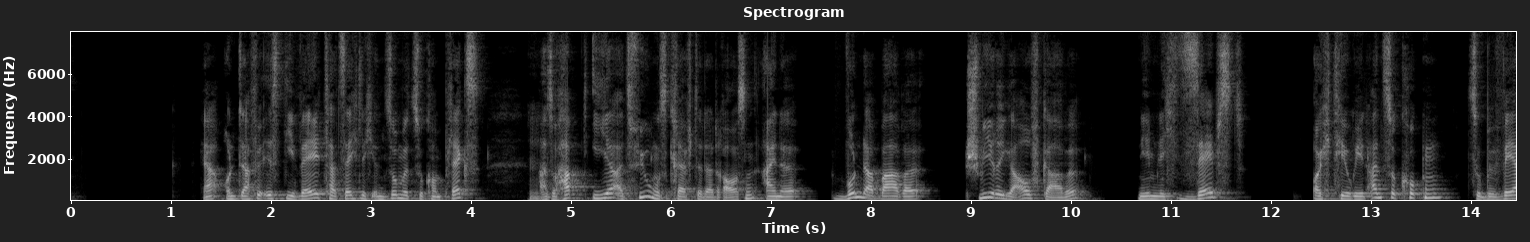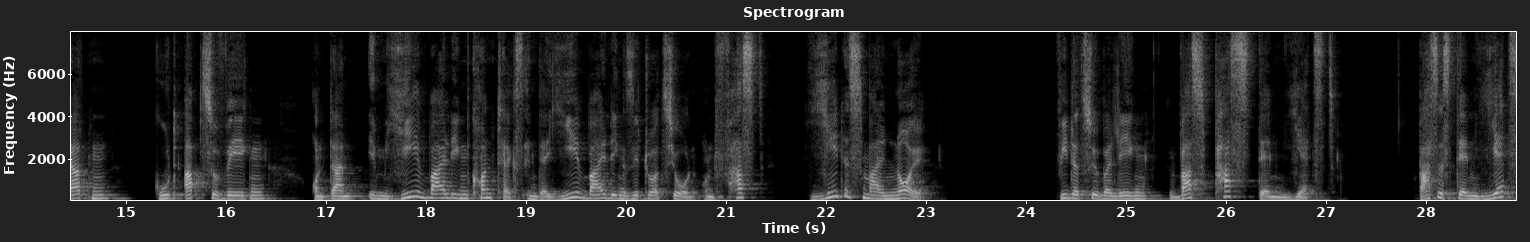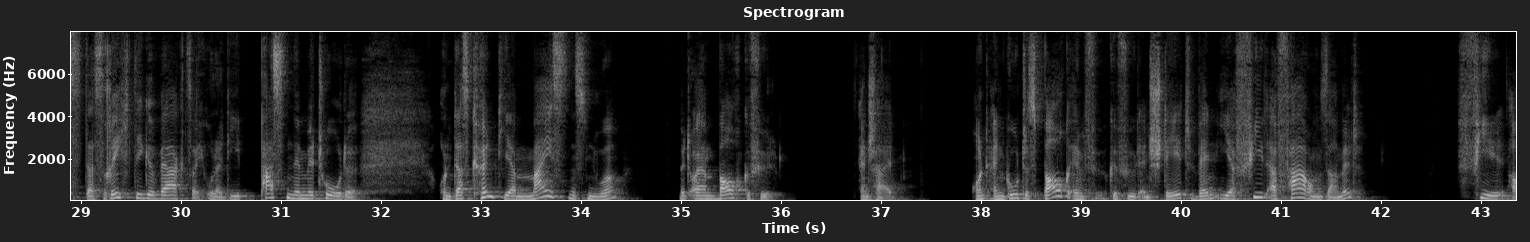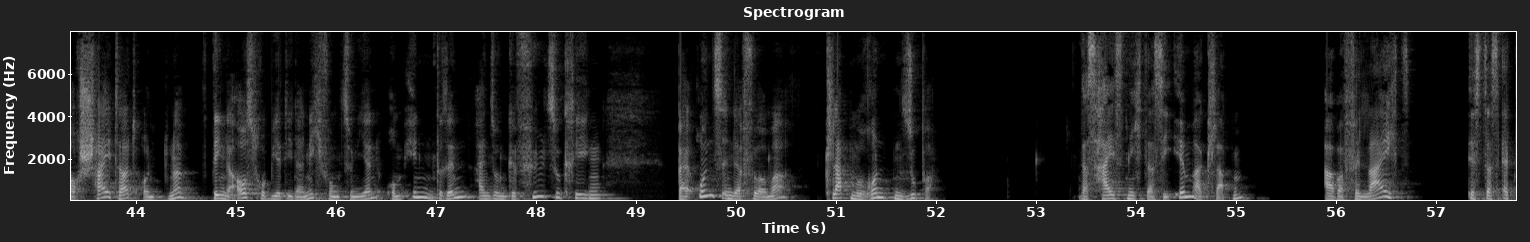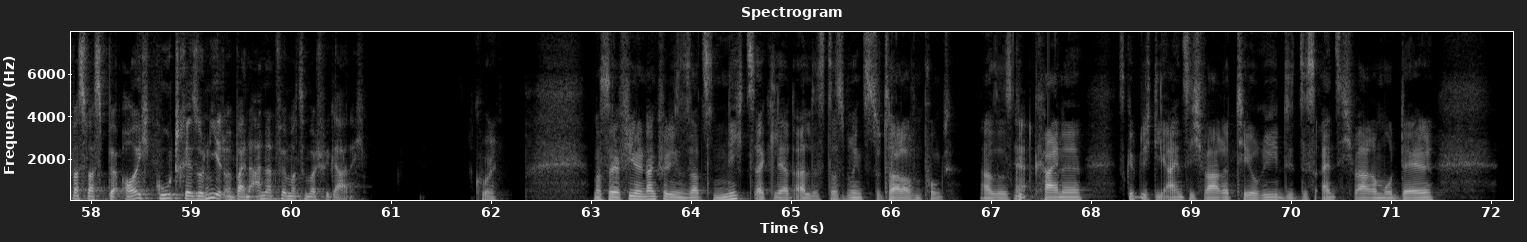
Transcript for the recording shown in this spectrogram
Ja, und dafür ist die Welt tatsächlich in Summe zu komplex. Hm. Also habt ihr als Führungskräfte da draußen eine wunderbare, schwierige Aufgabe, nämlich selbst euch Theorien anzugucken, zu bewerten, gut abzuwägen und dann im jeweiligen Kontext, in der jeweiligen Situation und fast jedes Mal neu wieder zu überlegen, was passt denn jetzt? Was ist denn jetzt das richtige Werkzeug oder die passende Methode? Und das könnt ihr meistens nur mit eurem Bauchgefühl entscheiden. Und ein gutes Bauchgefühl entsteht, wenn ihr viel Erfahrung sammelt, viel auch scheitert und ne, Dinge ausprobiert, die dann nicht funktionieren, um innen drin ein so ein Gefühl zu kriegen, bei uns in der Firma klappen Runden super. Das heißt nicht, dass sie immer klappen, aber vielleicht ist das etwas, was bei euch gut resoniert und bei einer anderen Firma zum Beispiel gar nicht. Cool. Marcel, vielen Dank für diesen Satz. Nichts erklärt alles. Das bringt es total auf den Punkt. Also es gibt ja. keine, es gibt nicht die einzig wahre Theorie, das einzig wahre Modell.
